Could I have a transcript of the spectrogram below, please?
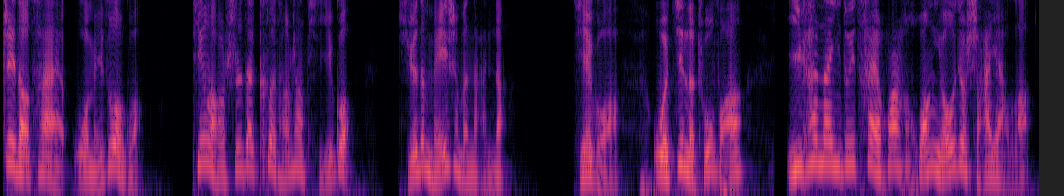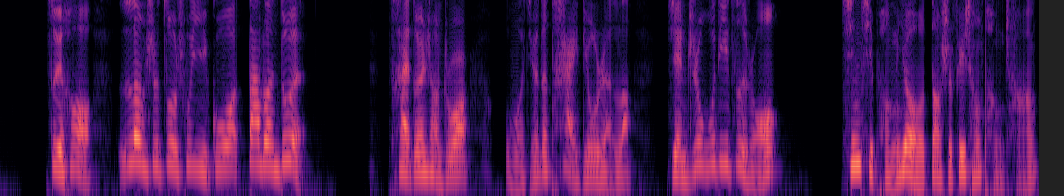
这道菜我没做过，听老师在课堂上提过，觉得没什么难的。结果我进了厨房，一看那一堆菜花和黄油就傻眼了，最后愣是做出一锅大乱炖。菜端上桌，我觉得太丢人了，简直无地自容。亲戚朋友倒是非常捧场，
